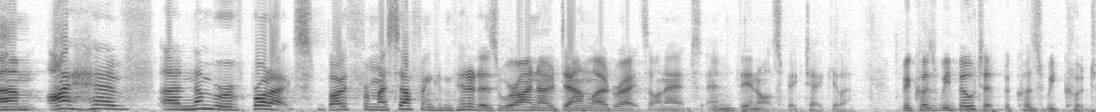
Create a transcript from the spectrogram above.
um, I have a number of products, both from myself and competitors, where I know download rates on apps and they're not spectacular. Because we built it because we could,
